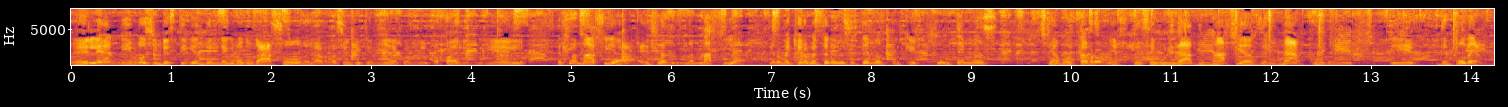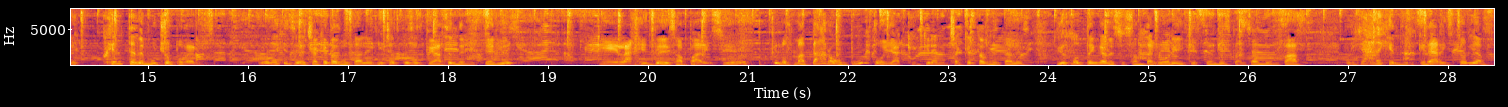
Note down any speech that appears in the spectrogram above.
Eh, lean libros, investiguen del negro durazo, de la relación que tenía con el papá de Luis Miguel. Es la mafia, es la, la mafia. Yo no me quiero meter en esos temas porque son temas ya muy cabrones, de seguridad, de mafias, del narco, de, de, de poder, de gente de mucho poder. Pero déjense de chaquetas mentales, muchas cosas que hacen de misterios que la gente desapareció es porque los mataron, punto. Ya que crean chaquetas mentales, Dios lo tengan en su santa gloria y que estén descansando en paz. Pero ya dejen de crear historias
